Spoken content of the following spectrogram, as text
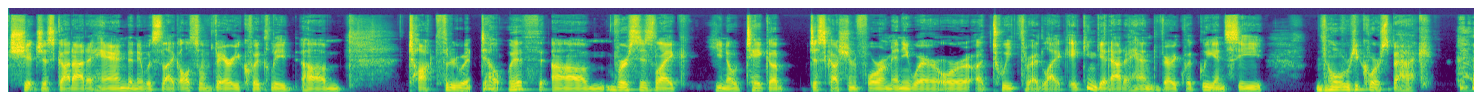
shit just got out of hand and it was like also very quickly um, talked through and dealt with um, versus like you know take a discussion forum anywhere or a tweet thread like it can get out of hand very quickly and see no recourse back.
